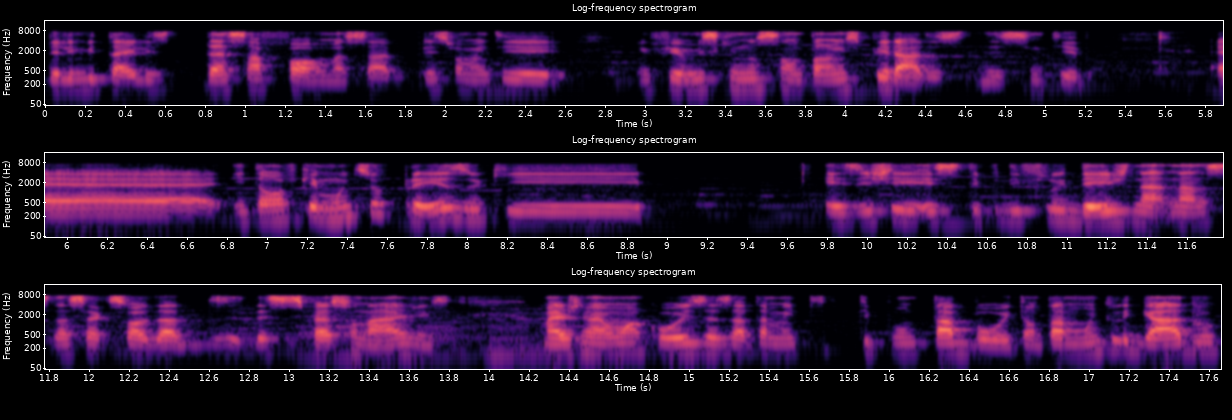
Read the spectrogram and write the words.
delimitar eles dessa forma, sabe? Principalmente em filmes que não são tão inspirados nesse sentido. É, então eu fiquei muito surpreso que existe esse tipo de fluidez na, na, na, sexualidade desses personagens, mas não é uma coisa exatamente tipo um tabu. Então tá muito ligado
